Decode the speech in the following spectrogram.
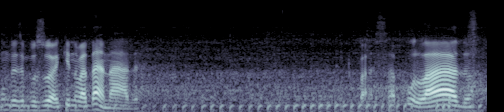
Um desabusou aqui não vai dar nada. Passar pro lado.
